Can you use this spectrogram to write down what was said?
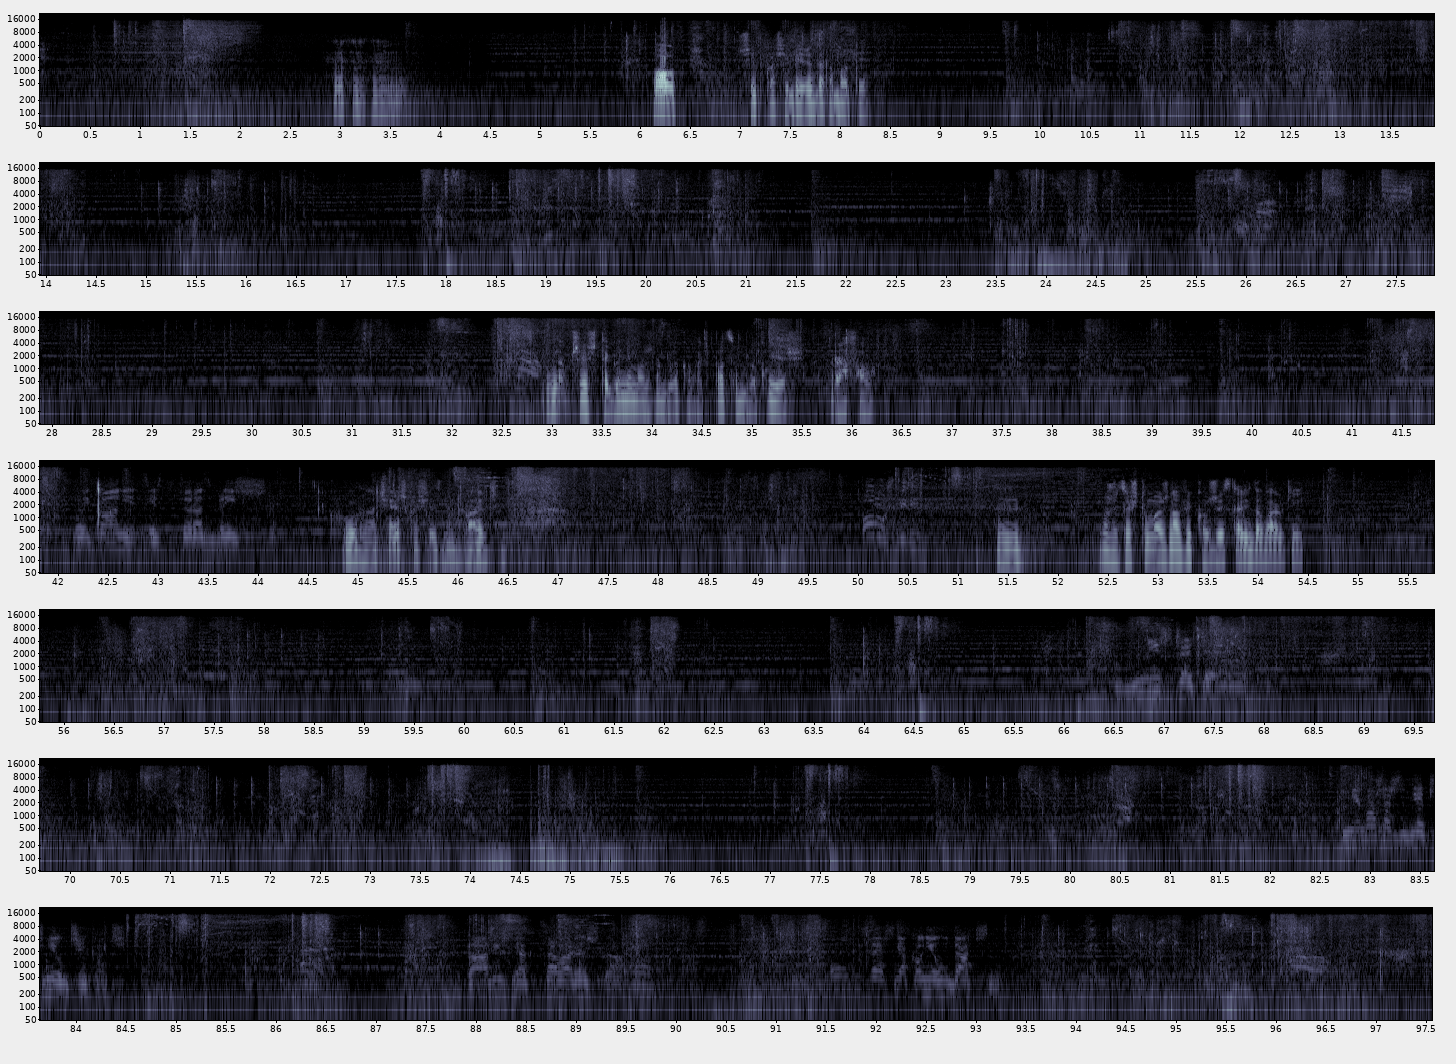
Wow, szybko się bierze do roboty. Przecież tego nie można blokować. Po co blokujesz, Rafał? Mój koniec jest coraz bliższy. Kurna, ciężko się z nim walczy. Hmm. Może coś tu można wykorzystać do walki?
